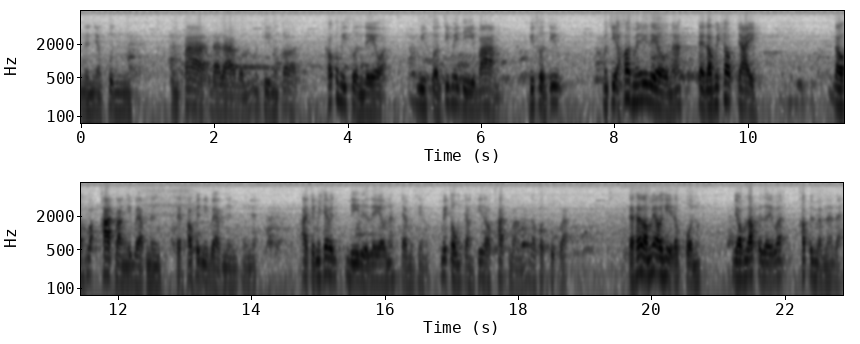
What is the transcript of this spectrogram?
เหมือนอย่างคุณคุณป้าดาราบอกบางทีมันก็เขาก็มีส่วนเลวอะ มีส่วนที่ไม่ดีบ้าง มีส่วนที่บางทีเขาไม่ได้เลวนะแต่เราไม่ชอบใจ เราคาดหวังอีกแบบหนึ่งแต่เขาเป็นอีกแบบหนึ่งอย่างนี้อาจจะไม่ใช่เป็นดีหรือเลวนะแต่บางทีไม่ตรงจากที่เราคาดหวังเราก็ทุกข์ละแต่ถ้าเราไม่เอาเหตุเอาผล ยอมรับไปเลยว่าเขาเป็นแบบนั้นแหละ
